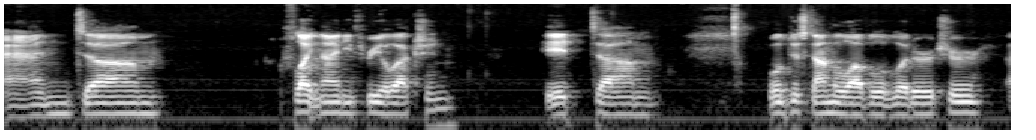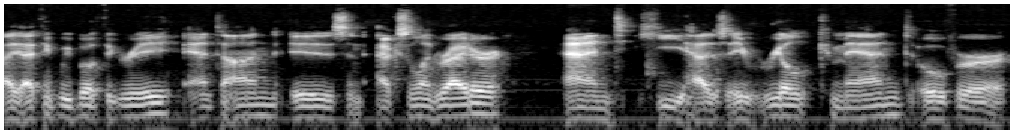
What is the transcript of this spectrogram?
And um, Flight 93 election, it, um, well, just on the level of literature, I, I think we both agree Anton is an excellent writer and he has a real command over,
